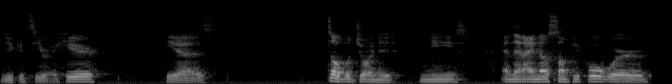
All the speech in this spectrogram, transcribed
You can see right here, he has double jointed knees. And then I know some people were,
